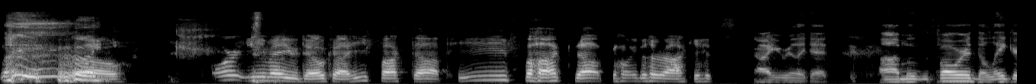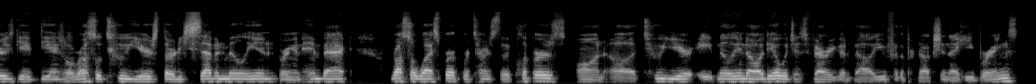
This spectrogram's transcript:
Bro. Or Ime Udoka, he fucked up. He fucked up going to the Rockets. No, he really did. Uh, moving forward, the Lakers gave D'Angelo Russell two years, thirty-seven million, bringing him back. Russell Westbrook returns to the Clippers on a two-year, eight million dollar deal, which is very good value for the production that he brings.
